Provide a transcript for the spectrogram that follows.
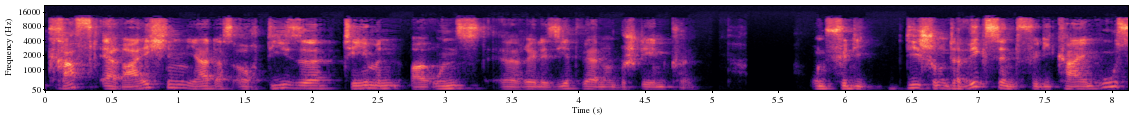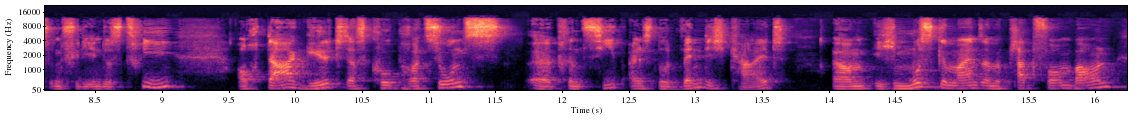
Kraft erreichen, ja, dass auch diese Themen bei uns äh, realisiert werden und bestehen können. Und für die, die schon unterwegs sind, für die KMUs und für die Industrie, auch da gilt das Kooperationsprinzip als Notwendigkeit, ähm, ich muss gemeinsame Plattformen bauen.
